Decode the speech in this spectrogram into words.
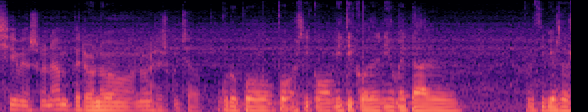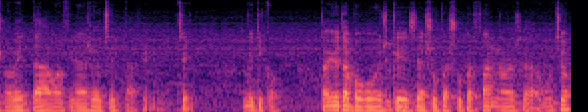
Sí, me suenan, pero no, no los he escuchado. Un grupo un poco así como mítico del new metal, principios de los 90, bueno, finales de los 80, en fin, sí, mítico. No, Yo tampoco es que sea súper, súper fan, no les he dado mucho,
